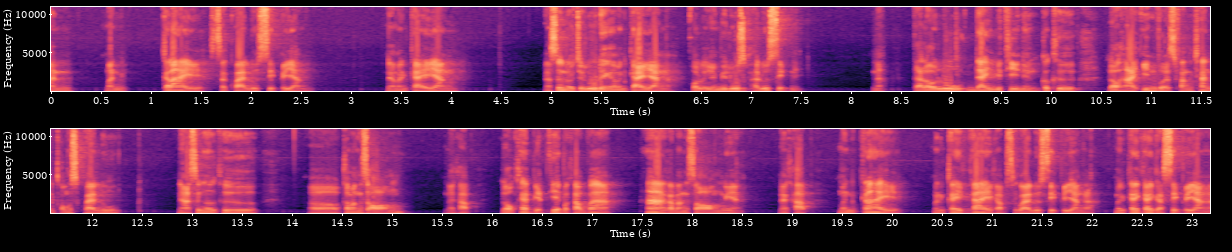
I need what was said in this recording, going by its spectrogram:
มันมันใกล้ square root 10ไปยังนะมันใกล้ยังนะซึ่งเราจะรู้ได้ไงมันใกล้ยังอะเพราะเรายังไม่รู้ square root 10นี่นะแต่เรารู้ได้วิธีหนึ่งก็คือเราหา inverse function ของ square root นะซึ่งก็คือออกำลังสองนะครับ เราแค่เปรียบเทียบครับว่า5กำลังสองเนี่ยนะครับมันใกล้มันใกล้ๆกับ square root 10ไปยังอะมันใกล้ๆกับ10ไปยัง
